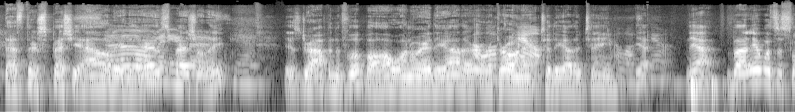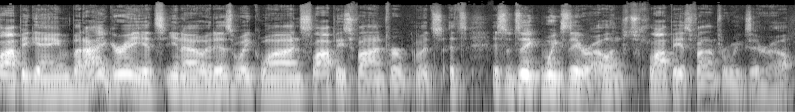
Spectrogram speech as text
That's their speciality. So their specialty yeah. Is dropping the football one way or the other, I or throwing it to the other team. Yeah. count. Yeah, but it was a sloppy game. But I agree. It's you know it is week one. Sloppy's fine for it's it's it's week zero, and sloppy is fine for week zero.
